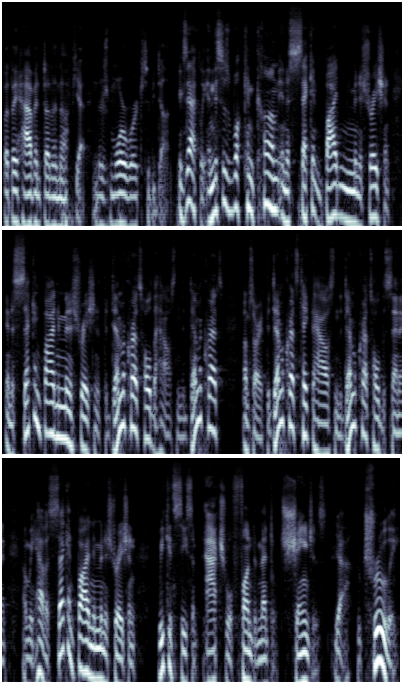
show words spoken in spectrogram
but they haven't done enough yet, and there's more work to be done. Exactly. And this is what can come in a second Biden administration. In a second Biden administration, if the Democrats hold the House and the Democrats, I'm sorry, if the Democrats take the House and the Democrats hold the Senate, and we have a second Biden administration, we can see some actual fundamental changes. Yeah. Truly.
